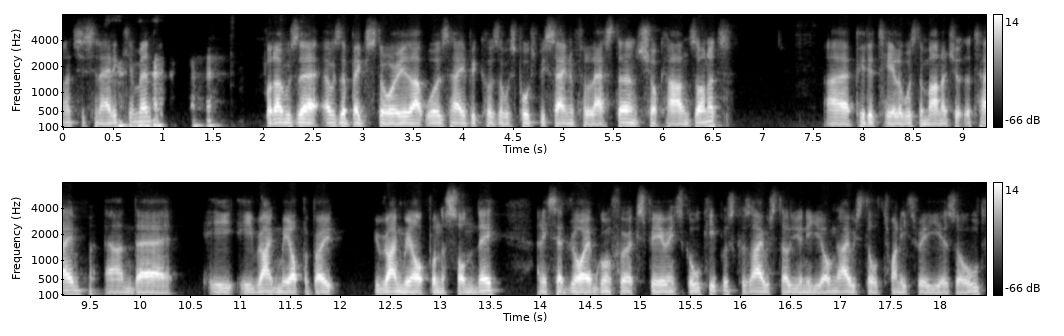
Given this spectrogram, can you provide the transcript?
Manchester United came in. but I was a, it was a big story that was hey because I was supposed to be signing for Leicester and shook hands on it, uh, Peter Taylor was the manager at the time, and uh, he he rang me up about he rang me up on a Sunday, and he said, "Roy, I'm going for experienced goalkeepers because I was still uni young. I was still 23 years old,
